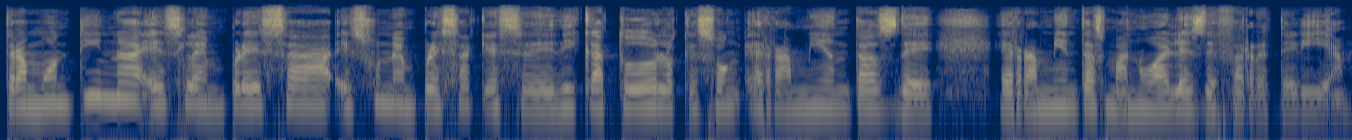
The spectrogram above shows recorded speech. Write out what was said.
Tramontina es la empresa, es una empresa que se dedica a todo lo que son herramientas de herramientas manuales de ferretería.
